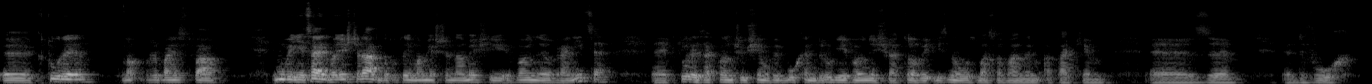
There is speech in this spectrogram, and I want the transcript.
e, który, no proszę Państwa, mówię niecałe 20 lat, bo tutaj mam jeszcze na myśli wojnę o granicę, e, który zakończył się wybuchem II wojny światowej i znowu zmasowanym atakiem e, z dwóch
